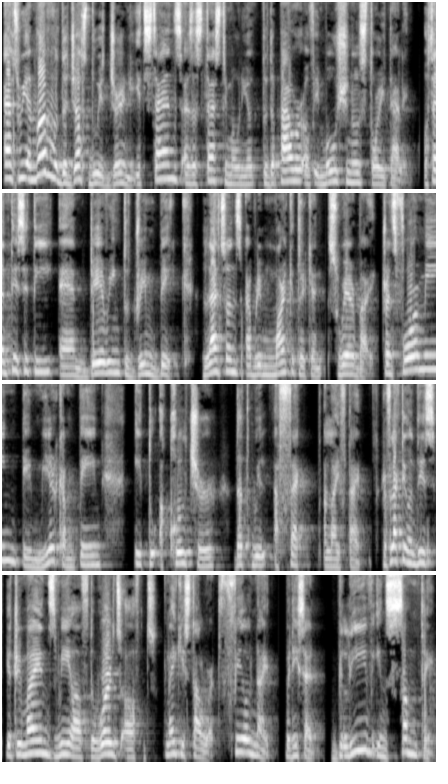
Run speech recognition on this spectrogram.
As we unravel the Just Do It journey, it stands as a testimonial to the power of emotional storytelling, authenticity, and daring to dream big. Lessons every marketer can swear by, transforming a mere campaign into a culture that will affect a lifetime. Reflecting on this, it reminds me of the words of Nike stalwart Phil Knight when he said, Believe in something,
